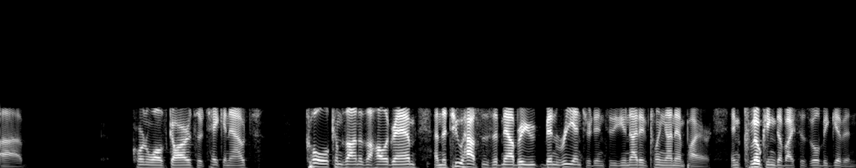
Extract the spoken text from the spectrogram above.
Uh, Cornwell's guards are taken out. Kol comes on as a hologram, and the two houses have now be, been re-entered into the United Klingon Empire, and cloaking devices will be given.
